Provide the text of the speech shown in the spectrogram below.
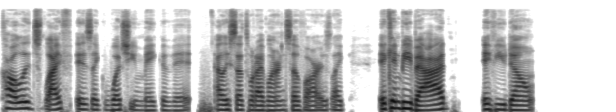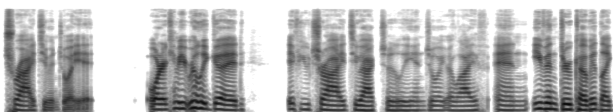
college life is like what you make of it. At least that's what I've learned so far is like it can be bad if you don't try to enjoy it. or it can be really good if you try to actually enjoy your life. And even through COVID, like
